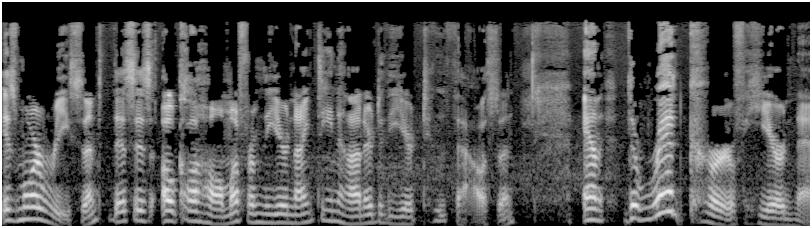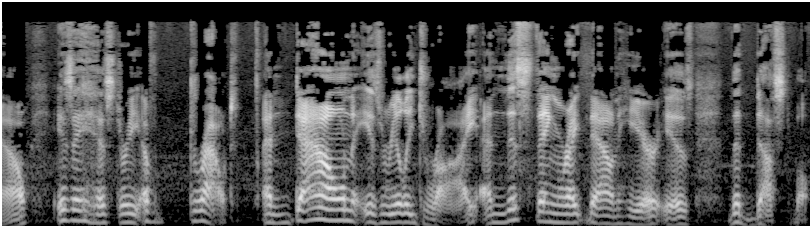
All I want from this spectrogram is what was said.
is more recent. This is Oklahoma from the year 1900 to the year 2000. And the red curve here now is a history of drought. And down is really dry, and this thing right down here is the Dust Bowl.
